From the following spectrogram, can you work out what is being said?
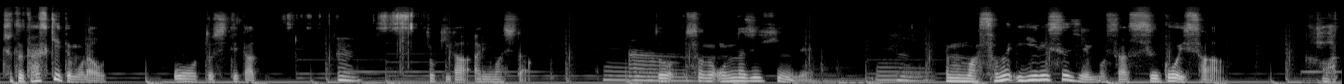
ちょっと助けてもらおうとしてたうん時がありました。と、その同じ日にね。うんでもまあ、そのイギリス人もさ、すごいさ、変わっ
